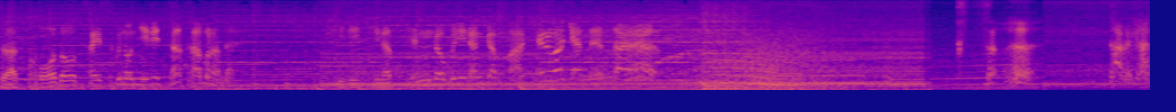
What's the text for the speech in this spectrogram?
つは行動最速の2リッターターボなんだ。非力な天禄になんか負けるわけねえんだ。くそ。誰か。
